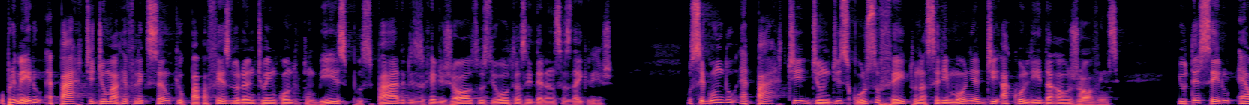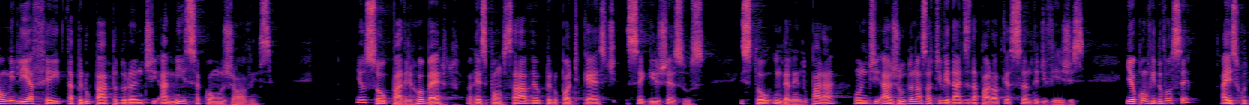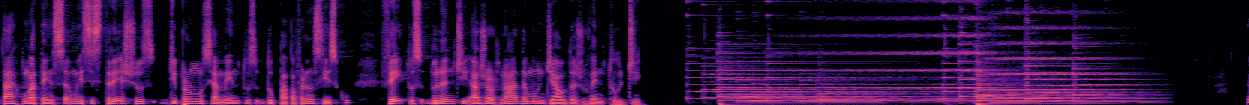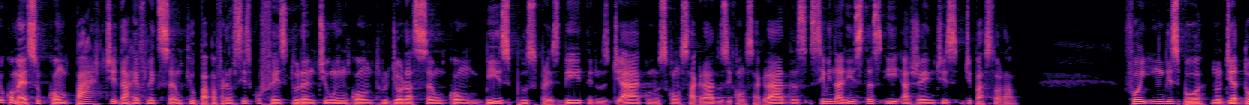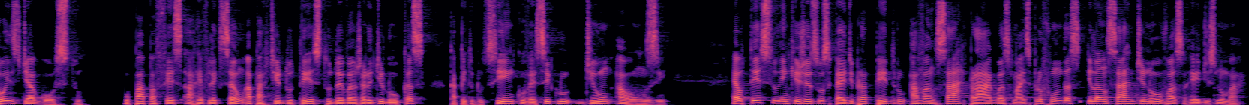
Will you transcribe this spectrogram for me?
O primeiro é parte de uma reflexão que o Papa fez durante o encontro com bispos, padres, religiosos e outras lideranças da Igreja. O segundo é parte de um discurso feito na cerimônia de acolhida aos jovens. E o terceiro é a homilia feita pelo Papa durante a missa com os jovens. Eu sou o Padre Roberto, responsável pelo podcast Seguir Jesus. Estou em Belém do Pará, onde ajudo nas atividades da Paróquia Santa de Viges. E eu convido você a escutar com atenção esses trechos de pronunciamentos do Papa Francisco feitos durante a Jornada Mundial da Juventude. Eu começo com parte da reflexão que o Papa Francisco fez durante um encontro de oração com bispos, presbíteros, diáconos, consagrados e consagradas, seminaristas e agentes de pastoral. Foi em Lisboa, no dia 2 de agosto. O Papa fez a reflexão a partir do texto do Evangelho de Lucas, capítulo 5, versículo de 1 a 11 é o texto em que Jesus pede para Pedro avançar para águas mais profundas e lançar de novo as redes no mar.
